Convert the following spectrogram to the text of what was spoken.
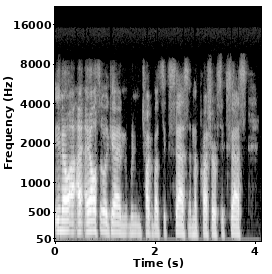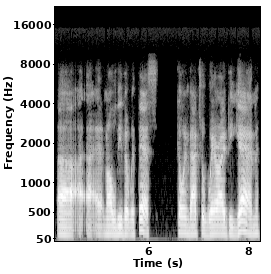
you know, I, I, also again, when you talk about success and the pressure of success, I, and I'll leave it with this going back to where I began,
